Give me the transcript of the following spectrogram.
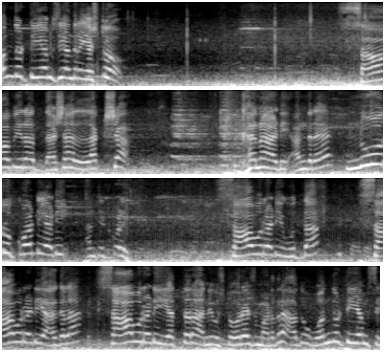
ಒಂದು ಟಿ ಎಂ ಸಿ ಅಂದ್ರೆ ಎಷ್ಟು? ಸಾವಿರ ದಶಲಕ್ಷ ಘನ ಅಡಿ, ಅಂದ್ರೆ ನೂರು ಕೋಟಿ ಅಡಿ ಅಂತ ಇಟ್ಕೊಳ್ಳಿ. ಸಾವಿರ ಅಡಿ ಉದ್ದ ಸಾವಿರ ಅಡಿ ಅಗಲ, ಸಾವಿರ ಅಡಿ ಎತ್ತರ ನೀವು ಸ್ಟೋರೇಜ್ ಮಾಡಿದ್ರೆ ಅದು ಒಂದು ಟಿ ಎಂ ಸಿ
